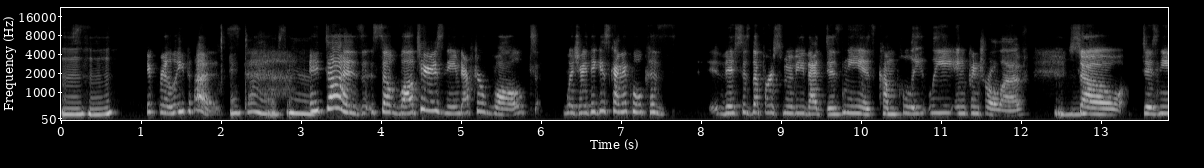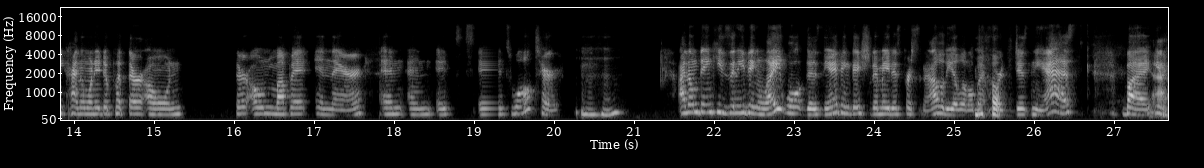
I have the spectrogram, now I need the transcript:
hmm It really does. It does. Yeah. It does. So Walter is named after Walt, which I think is kind of cool because this is the first movie that Disney is completely in control of. Mhm. So Disney kind of wanted to put their own their own Muppet in there, and and it's it's Walter. Mhm. I don't think he's anything like Walt Disney. I think they should have made his personality a little bit No. more Disney esque. But Yeah. you know,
